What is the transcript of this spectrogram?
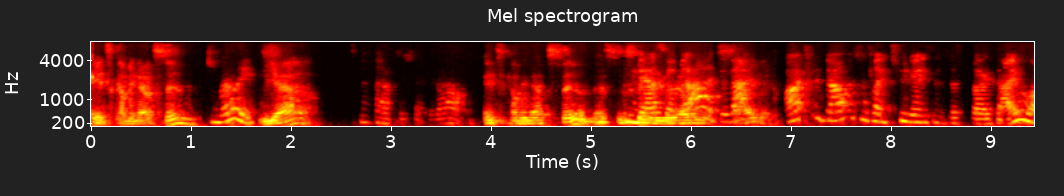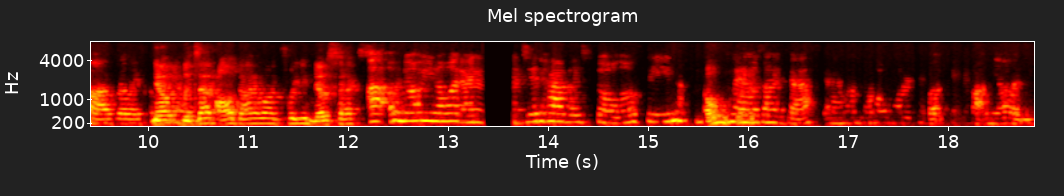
It's coming out soon. really? Yeah, I have to check it out. it's coming out soon. This is Yeah, so really that, so that actually that was just like two days of just like dialogue, really. me. was that all dialogue for you? No sex? Uh, oh no, you know what? I, I did have a solo scene Oh, when I was on a desk, and I remember the whole motor came up, came out and yelling.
